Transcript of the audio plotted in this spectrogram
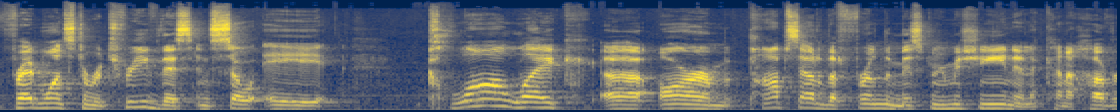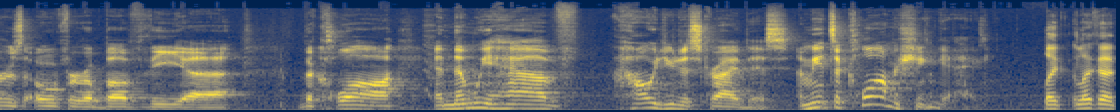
Fred wants to retrieve this, and so a claw-like uh, arm pops out of the front of the mystery machine, and it kind of hovers over above the uh, the claw. And then we have how would you describe this? I mean, it's a claw machine gag. Like like a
